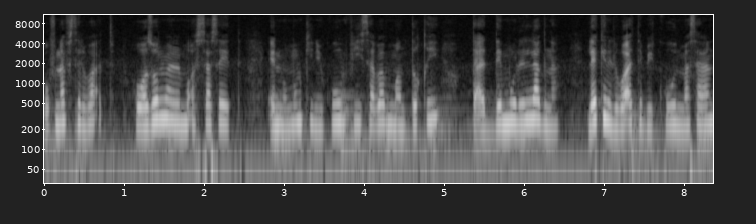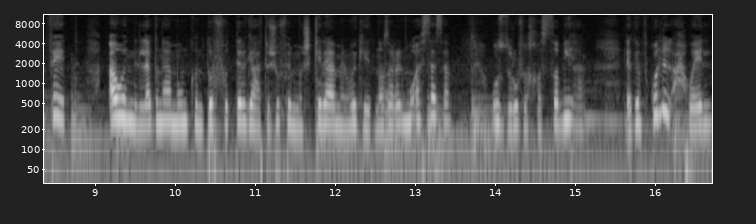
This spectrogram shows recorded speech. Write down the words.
وفي نفس الوقت هو ظلم للمؤسسات إنه ممكن يكون في سبب منطقي تقدمه للجنة. لكن الوقت بيكون مثلا فات أو إن اللجنة ممكن ترفض ترجع تشوف المشكلة من وجهة نظر المؤسسة والظروف الخاصة بيها. لكن في كل الأحوال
